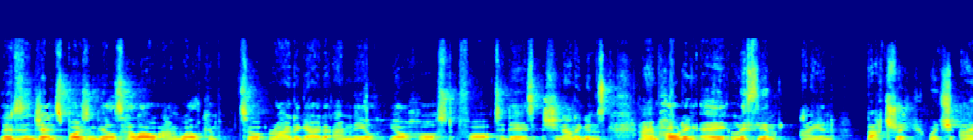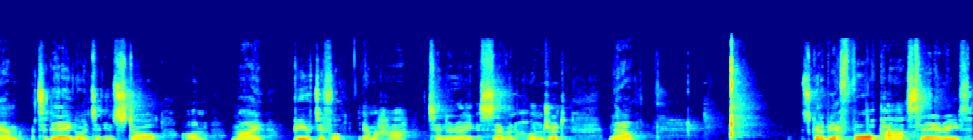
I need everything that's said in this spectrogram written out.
Ladies and gents, boys and girls, hello and welcome to Rider Guider. I'm Neil, your host for today's shenanigans. I am holding a lithium ion battery, which I am today going to install on my beautiful Yamaha Tenere 700. Now, it's going to be a four part series.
